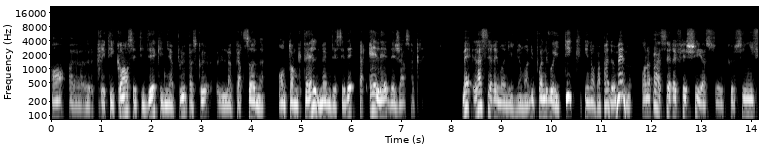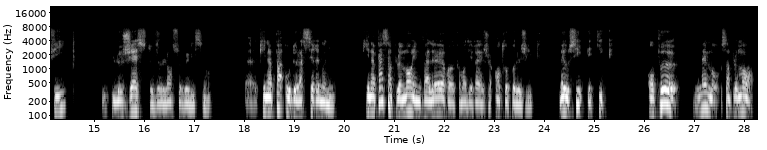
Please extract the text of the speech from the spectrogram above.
en euh, critiquant cette idée qu'il n'y a plus parce que la personne en tant que telle, même décédée, elle est déjà sacrée. Mais la cérémonie, néanmoins, du point de vue éthique, il n'en va pas de même. On n'a pas assez réfléchi à ce que signifie le geste de l'ensevelissement, euh, qui n'a pas, ou de la cérémonie, qui n'a pas simplement une valeur, euh, comment dirais-je, anthropologique, mais aussi éthique. On peut même simplement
